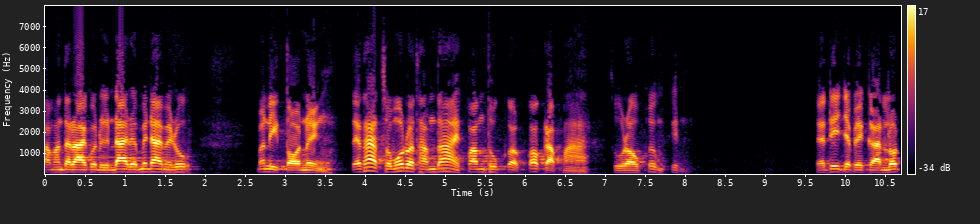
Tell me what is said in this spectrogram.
ทำอันตรายคนอื่นได้หรือไม่ได้ไม่รู้มันอีกต่อหนึ่ง แต่ถ้าสมมติว่าทำได้ ความทุกข์ก็กลับมาสู่เราเพิ่มขึ้น แต่ที่จะเป็นการลด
